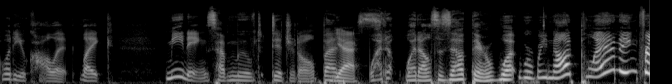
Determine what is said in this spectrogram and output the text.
what do you call it? Like meetings have moved digital. But Yes. what what else is out there? What were we not planning for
